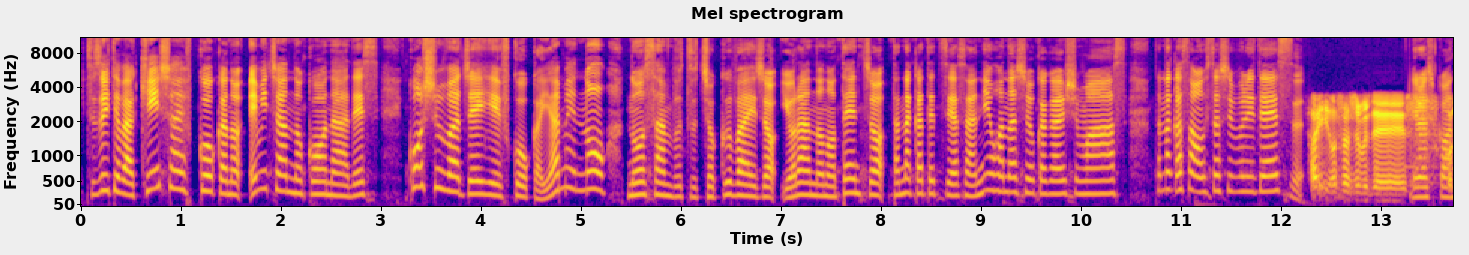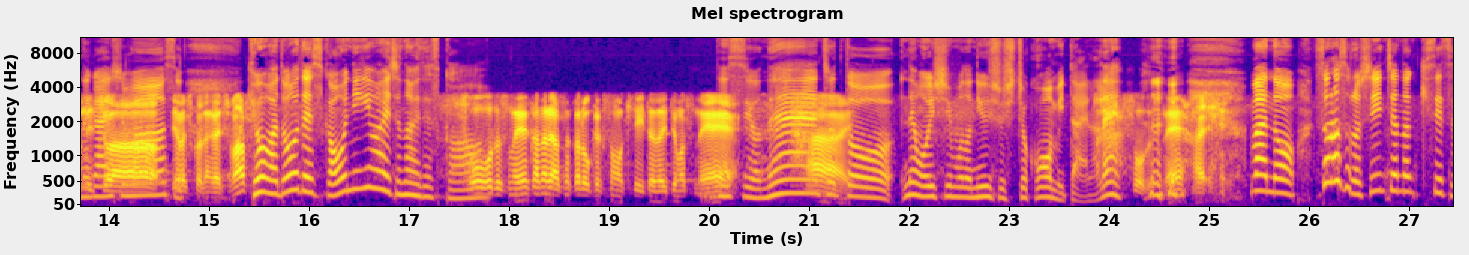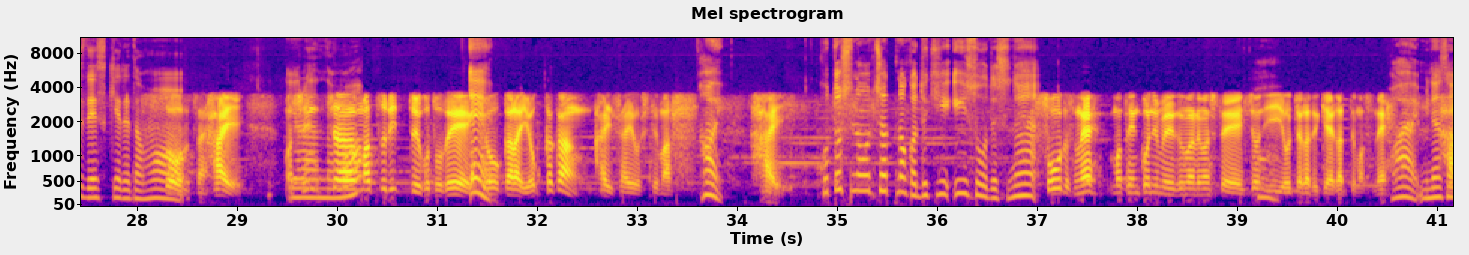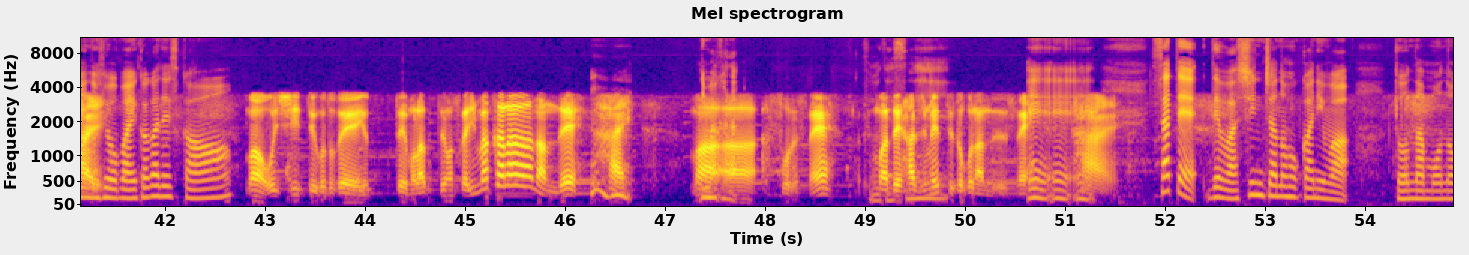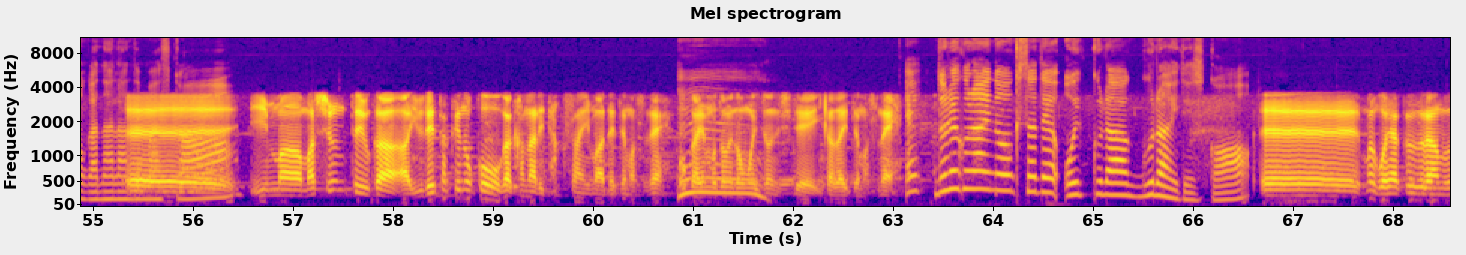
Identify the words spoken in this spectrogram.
続いては金シャイ福岡のえみちゃんのコーナーです。今週は JA 福岡やめの農産物直売所ヨランノの店長田中哲也さんにお話を伺いします。田中さんお久しぶりです。はい、お久しぶりです。よろしくお願いします。はよろしくお願いします。今日はどうですか？おにぎわいじゃないですか？そうですね、かなり朝からお客様来ていただいてますでね。すよね、はい。ちょっとね美味しいもの入手しちょこうみたいなね。そうですね、はい。まああのそろそろ新茶の季節ですけれどそうもですね、はい。まあ、新茶祭りということで、ええ今日から4日間開催をしてます。はいはい。今年のお茶なんか出来いいそうですねそうですね、まあ、天候にも恵まれまして、非常にいいお茶が出来上がってますね。はい皆さんの評判いかがですか、まあ、美味しいということで言ってもらってますが、今からなんで、うんうんはい。まあ、そうですね。まあ、出始めってところなんでですね。ええはい。さてでは新茶の他にはどんなものが並んでえますか、ー今、まあ、旬というか、あゆでたけのこがかなりたくさん今出てますね。うんお買い求めのも一緒にしていただいてますね。えどれぐらいの大きさでおいくらぐらいですか？えーまあ、500グラム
